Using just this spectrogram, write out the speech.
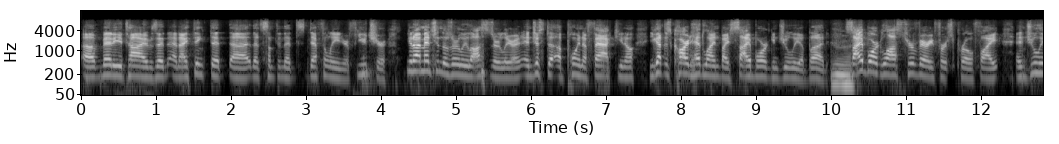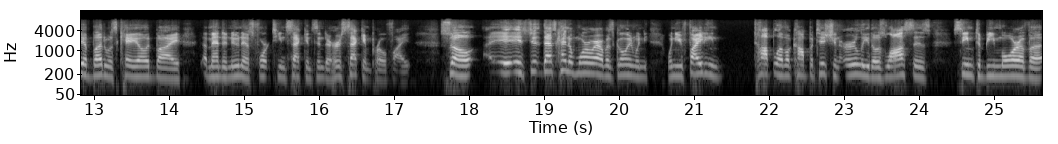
uh, many times, and and I think that uh, that's something that's definitely in your future. You know, I mentioned those early losses earlier, and, and just a, a point of fact, you know, you got this card headlined by Cyborg and Julia Budd. Mm. Cyborg lost her very first pro fight, and Julia Budd was KO'd by Amanda Nunes 14 seconds into her second pro fight. So it- it's just that's kind of more where I was going when you, when you're fighting top level competition early. Those losses seem to be more of a,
